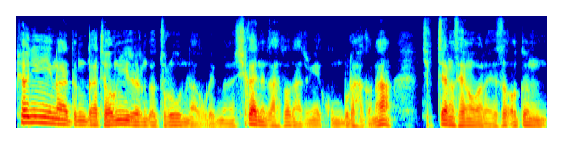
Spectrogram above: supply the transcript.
편인이라든가 정의라든가 들어온다고 그러면 시간이 가서 나중에 공부를 하거나 직장 생활에서 어떤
